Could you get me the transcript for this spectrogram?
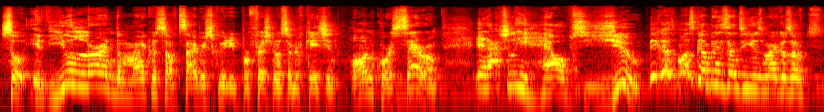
So if you learn the Microsoft Cybersecurity Professional Certification on Coursera, it actually helps you because most companies tend to use Microsoft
